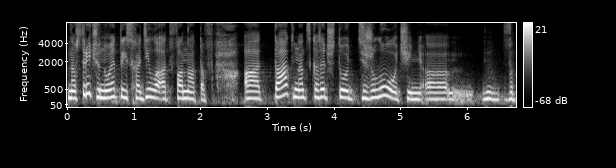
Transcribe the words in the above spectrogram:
навстречу, но это исходило от фанатов. А так, надо сказать, что тяжело очень э, вот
